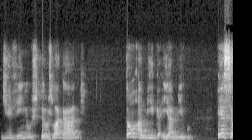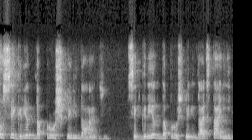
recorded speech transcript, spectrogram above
de vinho os teus lagares. Então, amiga e amigo, esse é o segredo da prosperidade. Segredo da prosperidade está aí.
